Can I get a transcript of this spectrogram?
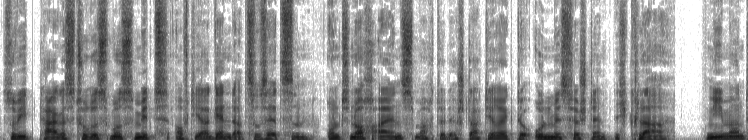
sowie Tagestourismus mit auf die Agenda zu setzen. Und noch eins machte der Stadtdirektor unmissverständlich klar. Niemand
